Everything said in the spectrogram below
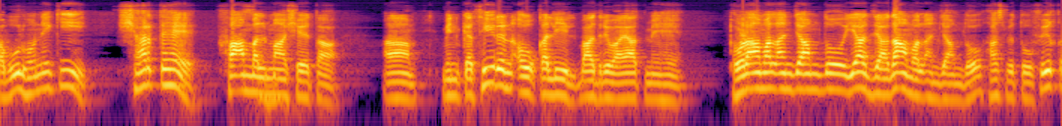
कबूल होने की शर्त है फ़ामल माशेता मिन कसीरन औ कलील बाद रिवायात में है। थोड़ा अमल अंजाम दो या ज़्यादा अमल अंजाम दो हसब तोफीक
